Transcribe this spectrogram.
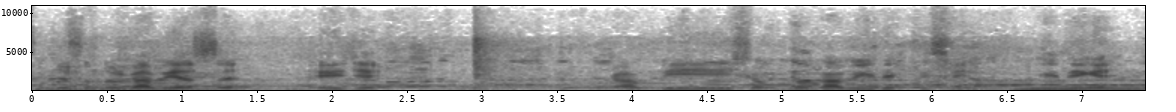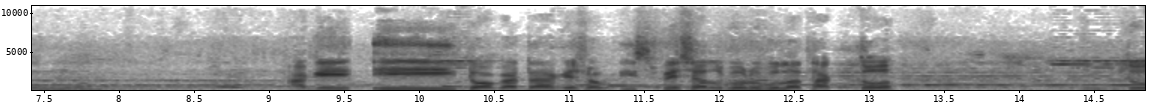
সুন্দর সুন্দর গাভি আছে। এই যে গাভি শক্ত গাভি দেখতেছি এদিকে। আগে এই ডগাটা, আগে সব স্পেশাল গরুগুলা থাকতো। কিন্তু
